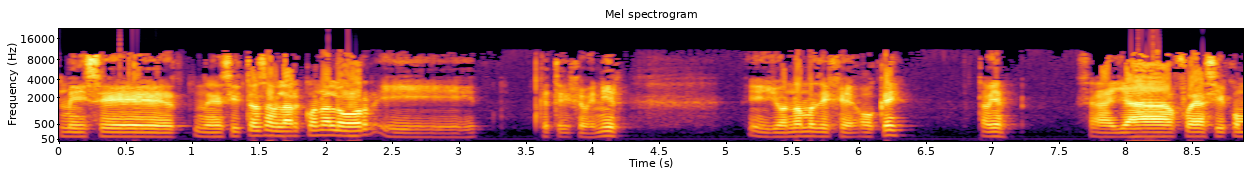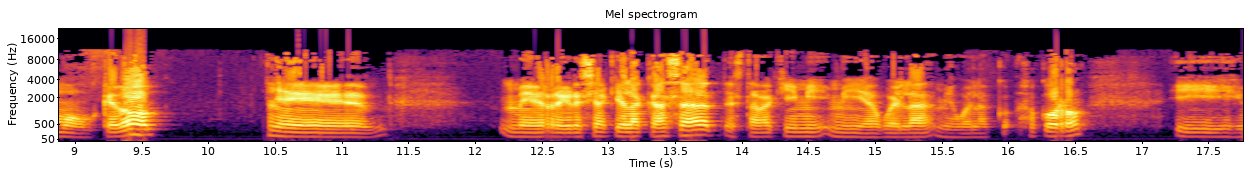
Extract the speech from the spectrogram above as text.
me dice, necesitas hablar con Alor y que te dije venir. Y yo nada más dije, ok, está bien. O sea, ya fue así como quedó. Eh, me regresé aquí a la casa, estaba aquí mi, mi abuela, mi abuela Socorro, y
